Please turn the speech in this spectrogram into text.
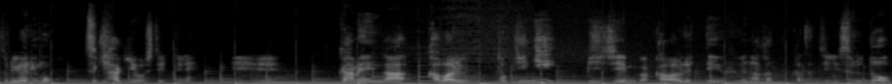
それよりも継ぎはぎをしていってね、えー、画面が変わる時に BGM が変わるっていう風な形にすると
